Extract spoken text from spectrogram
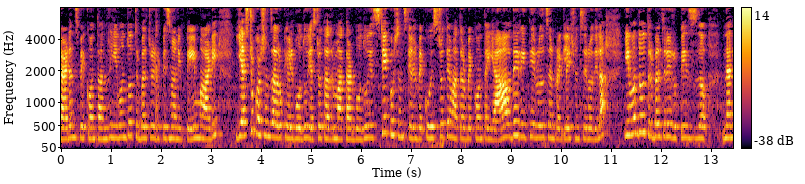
ಗೈಡೆನ್ಸ್ ಬೇಕು ಅಂತ ಅಂದ್ರೆ ಈ ಒಂದು ತ್ರಿಬಲ್ ತ್ರೀ ರುಪೀಸ್ ನೀವು ಪೇ ಮಾಡಿ ಎಷ್ಟು ಕ್ವಶನ್ಸ್ ಆದರೂ ಕೇಳ್ಬೋದು, ಎಷ್ಟೊತ್ತಾದ್ರೂ ಮಾತಾಡ್ಬೋದು, ಎಷ್ಟೇ ಕ್ವಶನ್ಸ್ ಕೇಳಬೇಕು, ಎಷ್ಟೊತ್ತೇ ಮಾತಾಡಬೇಕು ಅಂತ ಯಾವುದೇ ರೀತಿ ರೂಲ್ಸ್ ಅಂಡ್ ರೆಗ್ಯುಲೇಷನ್ಸ್ ಇರೋದಿಲ್ಲ. ಈ ಒಂದು ತ್ರಿಬಲ್ ತ್ರೀ ರುಪೀಸ್ ನಾನು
